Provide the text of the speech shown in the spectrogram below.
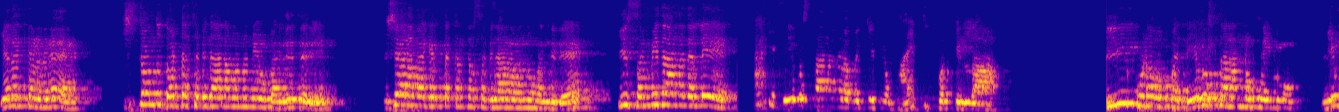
ಏನಂತ ಹೇಳಿದ್ರೆ, ಇಷ್ಟೊಂದು ದೊಡ್ಡ ಸಂವಿಧಾನವನ್ನು ನೀವು ಬರೆದಿದ್ದೀರಿ, ವಿಶಾಲವಾಗಿರ್ತಕ್ಕಂಥ ಸಂವಿಧಾನವನ್ನು ಹೊಂದಿದೆ. ಈ ಸಂವಿಧಾನದಲ್ಲಿ ಯಾಕೆ ದೇವಸ್ಥಾನಗಳ ಬಗ್ಗೆ ನೀವು ಮಾಹಿತಿ ಕೊಟ್ಟಿಲ್ಲ? ಇಲ್ಲಿ ಕೂಡ ಒಬ್ಬ ದೇವಸ್ಥಾನ ನೀವು ನೀವು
